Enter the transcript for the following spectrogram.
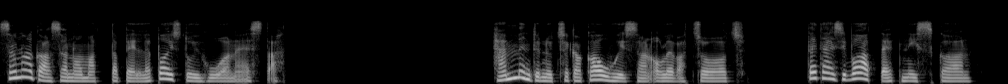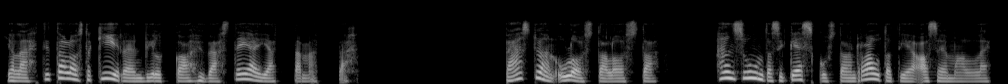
Sanakaan sanomatta Pelle poistui huoneesta. Hämmentynyt sekä kauhuissaan oleva George vetäisi vaatteet niskaan ja lähti talosta kiireen vilkkaa hyvästä ja jättämättä. Päästyään ulos talosta, hän suuntasi keskustaan rautatieasemalle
